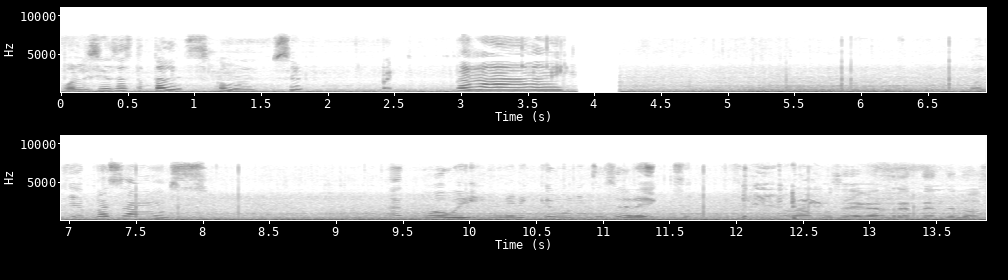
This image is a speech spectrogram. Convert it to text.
policías estatales. ¿Cómo? Sí. Bye. Pues ya pasamos a Coahuila. Miren qué bonito se ve. Ahora vamos a llegar al retén de los.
